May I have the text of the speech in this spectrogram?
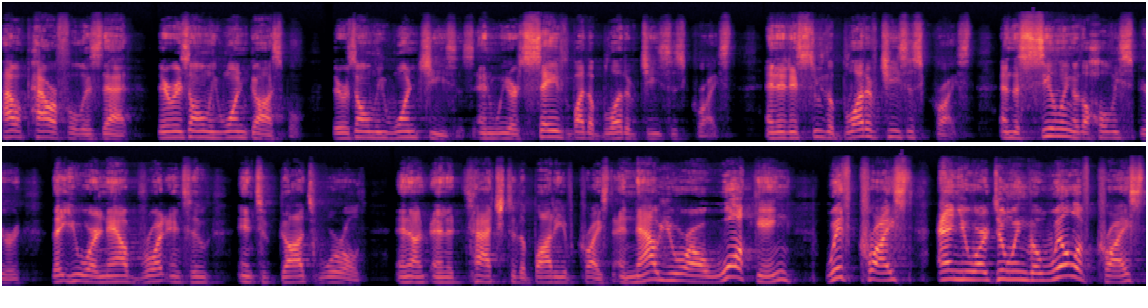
How powerful is that? There is only one gospel, there is only one Jesus, and we are saved by the blood of Jesus Christ. And it is through the blood of Jesus Christ and the sealing of the Holy Spirit that you are now brought into, into God's world and, uh, and attached to the body of Christ. And now you are walking with Christ and you are doing the will of Christ,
